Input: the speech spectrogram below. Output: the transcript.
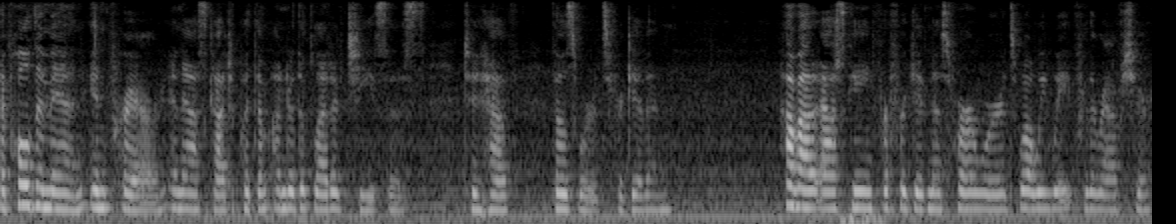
I pulled them in in prayer and asked God to put them under the blood of Jesus to have those words forgiven. How about asking for forgiveness for our words while we wait for the rapture?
